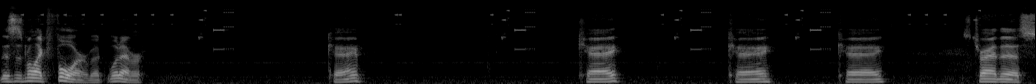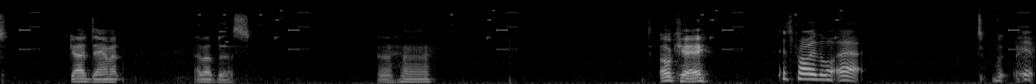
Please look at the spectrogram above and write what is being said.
This is more like four, but whatever. Okay. Okay. Okay. Okay. Let's try this. God damn it. How about this? Uh huh. Okay. It's probably the one. Uh, it,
